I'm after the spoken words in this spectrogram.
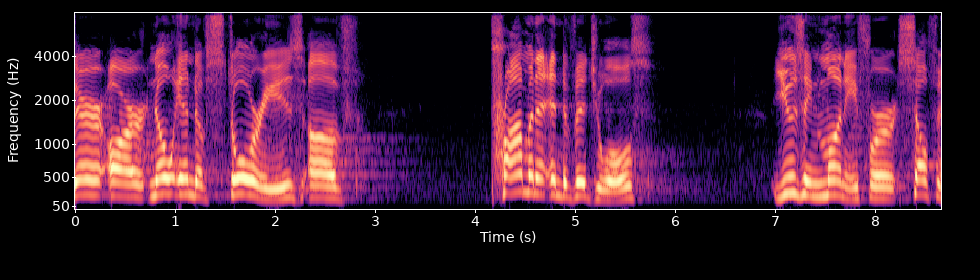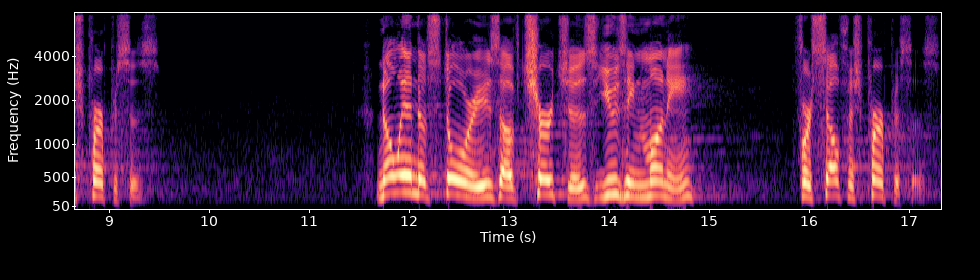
there are no end of stories of prominent individuals using money for selfish purposes. No end of stories of churches using money for selfish purposes.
